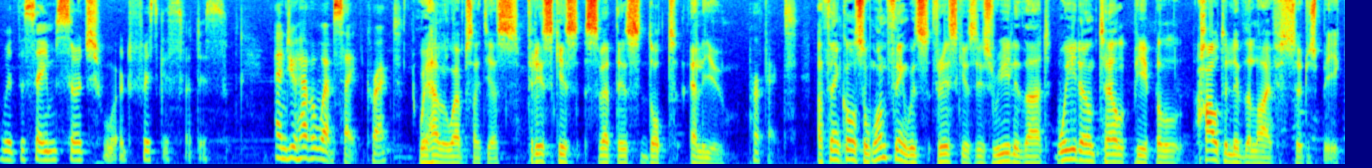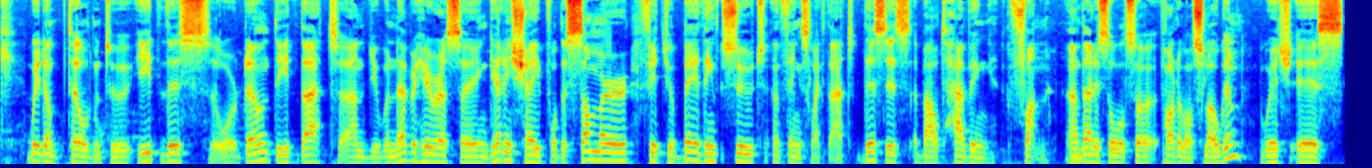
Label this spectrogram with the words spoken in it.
with the same search word, Friskisvettis. And you have a website, correct? We have a website, yes, friskissvettis.lu. Perfect. I think also one thing with Friskis is really that we don't tell people how to live the life, so to speak. We don't tell them to eat this or don't eat that, and you will never hear us saying get in shape for the summer, fit your bathing suit, and things like that. This is about having fun, and that is also part of our slogan, which is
